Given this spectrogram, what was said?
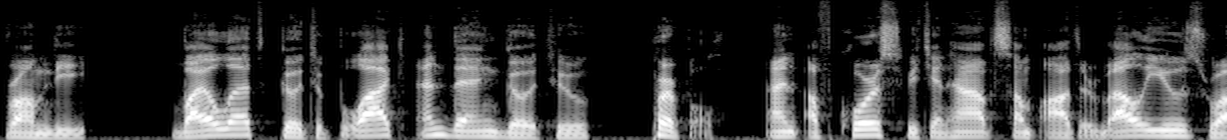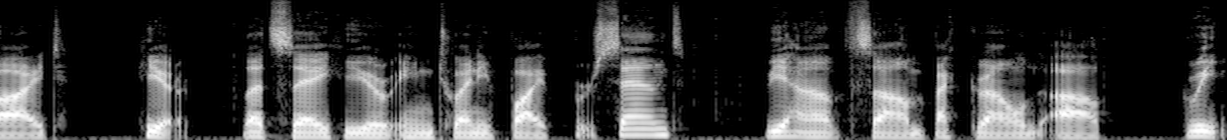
from the violet, go to black, and then go to purple. And of course, we can have some other values right here. Let's say here in 25%, we have some background of green.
